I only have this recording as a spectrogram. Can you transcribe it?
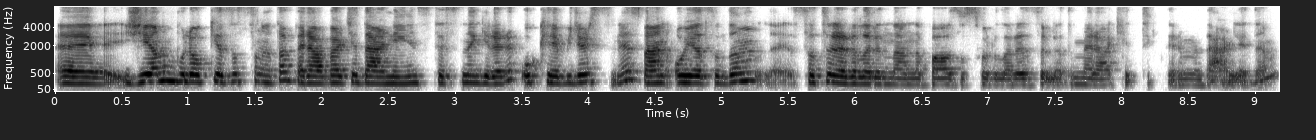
E, Jia'nın blog yazısını da Beraberce Derneği'nin sitesine girerek okuyabilirsiniz. Ben o yazının satır aralarından da bazı sorular hazırladım, merak ettiklerimi derledim.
